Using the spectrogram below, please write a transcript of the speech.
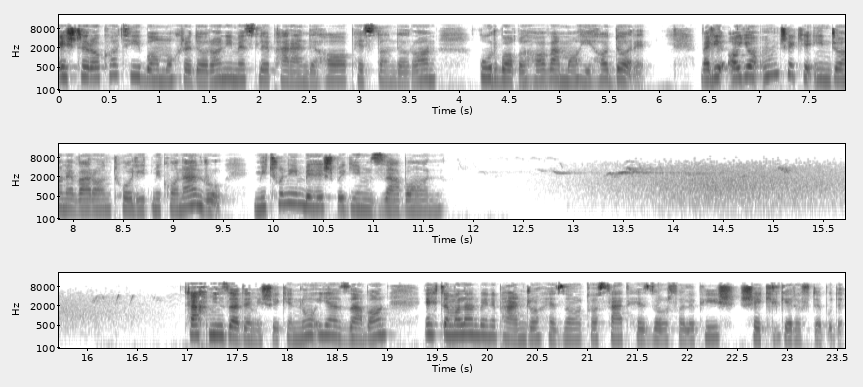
اشتراکاتی با مهرهدارانی مثل پرنده ها، پستانداران، قورباغه ها و ماهی ها داره. ولی آیا اونچه که این جانوران تولید می‌کنن رو می‌تونیم بهش بگیم زبان؟ تخمین زده میشه که نوعی از زبان احتمالاً بین پنجاه هزار تا صد هزار سال پیش شکل گرفته بوده.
